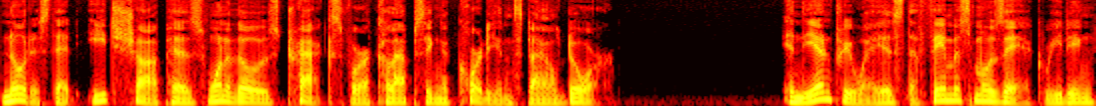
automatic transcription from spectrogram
Notice that each shop has one of those tracks for a collapsing accordion style door. In the entryway is the famous mosaic reading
